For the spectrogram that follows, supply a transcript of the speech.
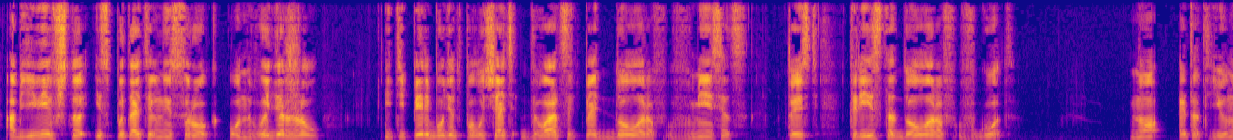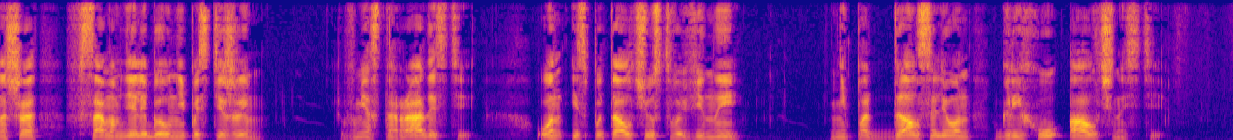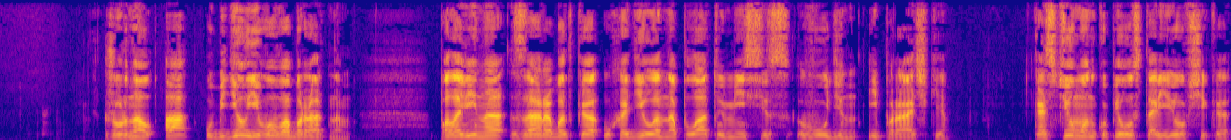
объявив, что испытательный срок он выдержал и теперь будет получать 25 долларов в месяц, то есть 300 долларов в год. Но этот юноша в самом деле был непостижим. Вместо радости он испытал чувство вины. Не поддался ли он греху алчности? Журнал А убедил его в обратном – Половина заработка уходила на плату миссис Вудин и прачке. Костюм он купил у старьевщика.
